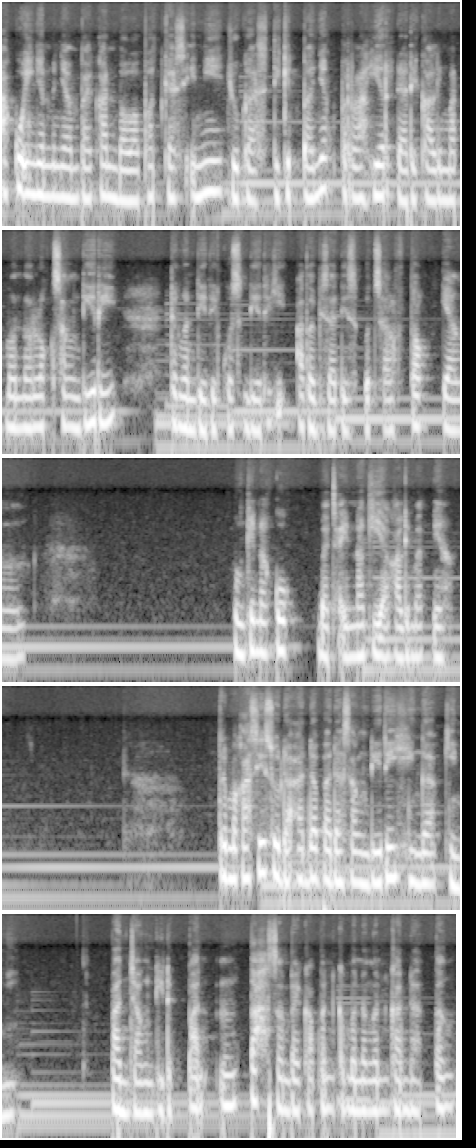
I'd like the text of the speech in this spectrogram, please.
aku ingin menyampaikan bahwa podcast ini juga sedikit banyak terlahir dari kalimat monolog sang diri dengan diriku sendiri atau bisa disebut self-talk yang mungkin aku bacain lagi ya kalimatnya. Terima kasih sudah ada pada sang diri hingga kini. Panjang di depan, entah sampai kapan kemenangan kan datang,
